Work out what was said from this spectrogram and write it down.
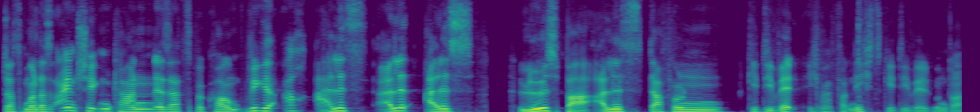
dass man das einschicken kann, einen Ersatz bekommt. Wie gesagt, auch alles, alle, alles lösbar. Alles davon geht die Welt, ich meine, von nichts geht die Welt unter.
